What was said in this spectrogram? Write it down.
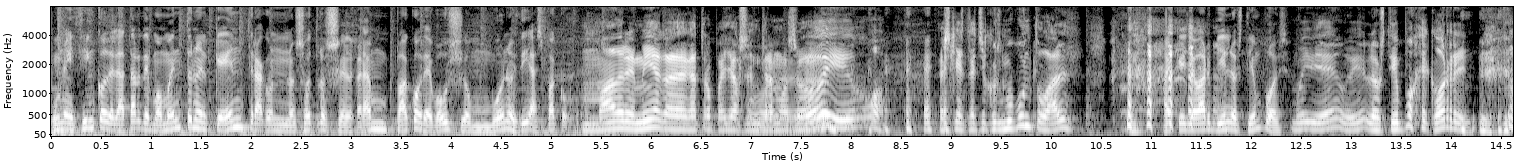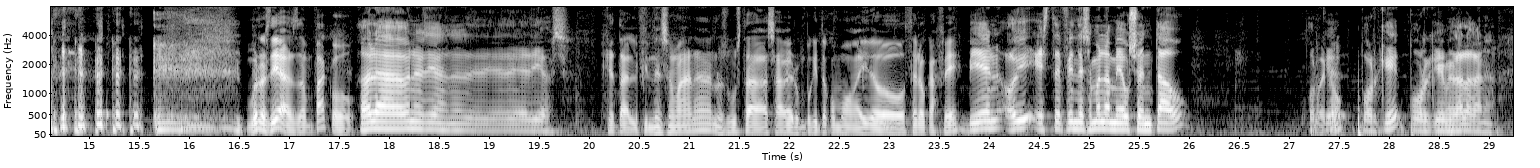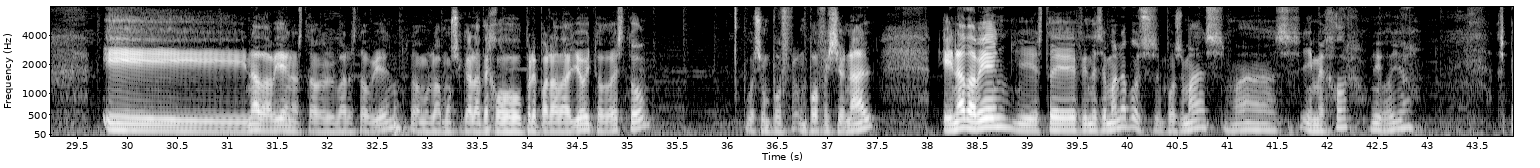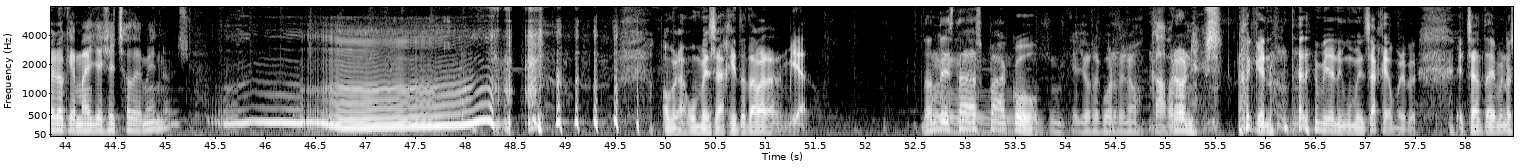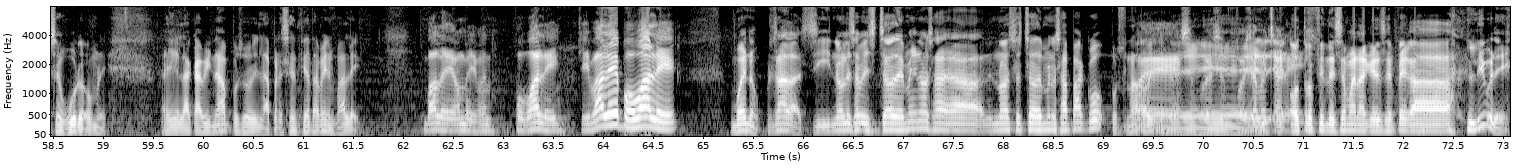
Una y cinco de la tarde, momento en el que entra con nosotros el gran Paco Devotion. Buenos días, Paco. Madre mía, qué, qué atropellados entramos hoy. hijo. Es que este chico es muy puntual. Hay que llevar bien los tiempos. Muy bien, muy bien. Los tiempos que corren. Buenos días, don Paco. Hola, buenos días. Dios. ¿Qué tal el fin de semana? Nos gusta saber un poquito cómo ha ido Cero Café. Bien, hoy este fin de semana me he ausentado. ¿Por Bueno. qué? ¿Por qué? Porque me da la gana. Y nada, bien, hasta el bar ha estado bien. Vamos, la música la dejo preparada yo y todo esto. Pues un, un profesional. Y nada, bien. Y este fin de semana, pues, pues más, más y mejor, digo yo. Espero que me hayáis echado de menos. Hombre, algún mensajito te habrán enviado. ¿Dónde estás, Paco? Que yo recuerde, no. Cabrones. que no te han enviado ningún mensaje, hombre. pero Echarte de menos seguro, hombre. Ahí en la cabina, pues la presencia también vale. Vale, hombre, bueno. Pues vale. Si vale, pues vale. Bueno, pues nada, si no les habéis echado de menos, a, no has echado de menos a Paco, pues nada, Pues- pues- pues ya me echaréis. otro fin de semana que se pega libre.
